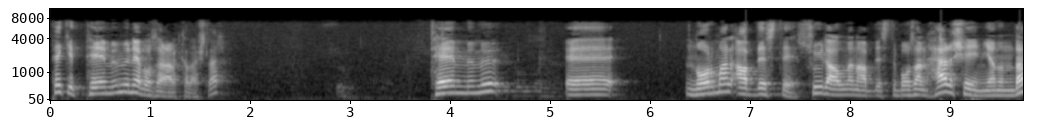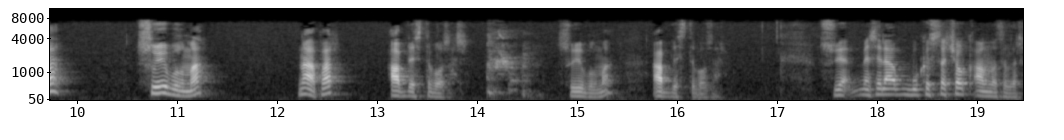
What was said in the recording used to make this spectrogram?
Peki teyemmümü ne bozar arkadaşlar? Teyemmümü e, normal abdesti, suyla alınan abdesti bozan her şeyin yanında suyu bulma ne yapar? Abdesti bozar. Suyu bulma abdesti bozar. Suya, mesela bu kıssa çok anlatılır.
